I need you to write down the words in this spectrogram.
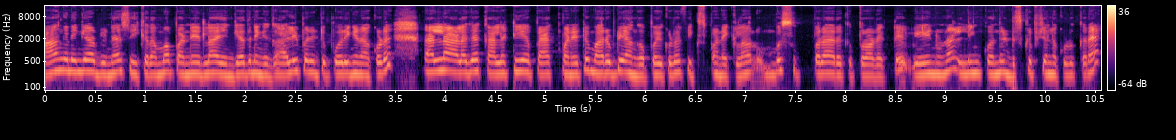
வாங்குனீங்க அப்படின்னா சீக்கிரமாக பண்ணிடலாம். எங்கேயாவது நீங்கள் காலி பண்ணிட்டு போகிறீங்கன்னா கூட நல்லா அழகாக கலட்டியை பேக் பண்ணிவிட்டு மறுபடியும் அங்கே போய் கூட ஃபிக்ஸ் பண்ணிக்கலாம். ரொம்ப சூப்பராக இருக்குது ப்ராடக்ட்டு வேணும்னா லிங்க் வந்து டிஸ்கிரிப்ஷனில் கொடுக்குறேன்.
